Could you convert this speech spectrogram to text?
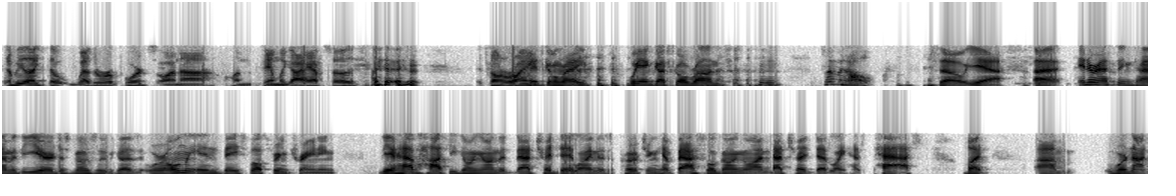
it'll be like the weather reports on uh on Family Guy episodes. It's gonna rain. It's gonna rain. we ain't got to go runs. Swim it out. So yeah, uh, interesting time of the year, just mostly because we're only in baseball spring training. You have hockey going on. That that trade deadline is approaching. You have basketball going on. That trade deadline has passed. But um, we're not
